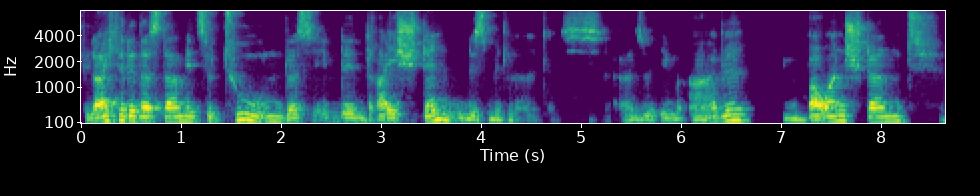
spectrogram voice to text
Vielleicht hätte das damit zu tun, dass in den drei Ständen des Mittelalters, also im Adel, im Bauernstand,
